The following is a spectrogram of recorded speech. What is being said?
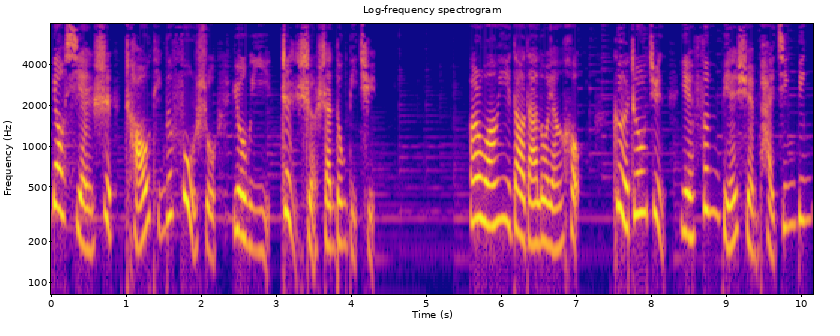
要显示朝廷的富庶，用以震慑山东地区。而王毅到达洛阳后，各州郡也分别选派精兵，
